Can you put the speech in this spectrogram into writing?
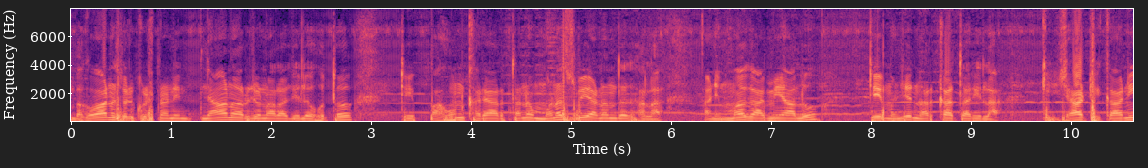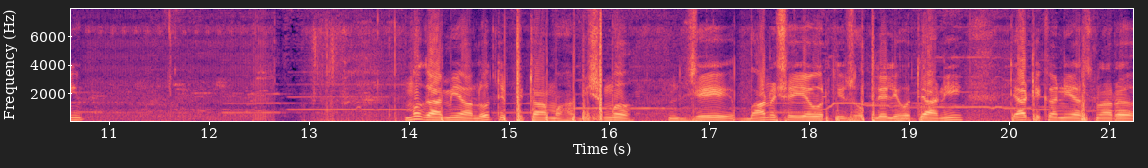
भगवान श्रीकृष्णाने ज्ञान अर्जुनाला दिलं होतं ते पाहून खऱ्या अर्थानं मनस्वी आनंद झाला. आणि मग आम्ही आलो ते म्हणजे नरकातारीला की ज्या ठिकाणी मग आम्ही आलो ते पितामह भीष्म जे बाणशय्यावरती झोपलेले होते आणि त्या ठिकाणी असणारं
